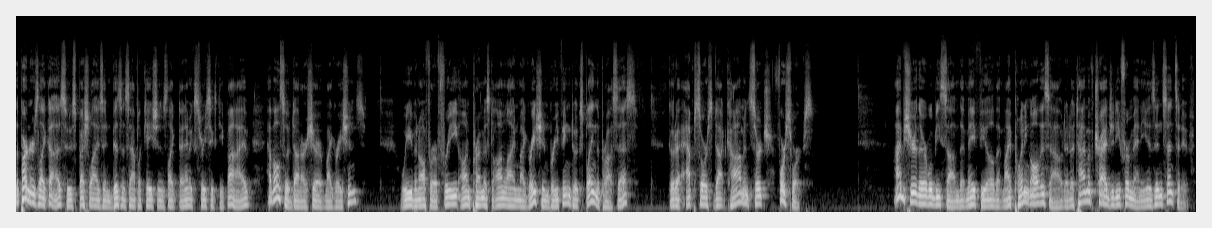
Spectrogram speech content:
The partners like us, who specialize in business applications like Dynamics 365, have also done our share of migrations. We even offer a free on premise to online migration briefing to explain the process. Go to appsource.com and search ForceWorks. I'm sure there will be some that may feel that my pointing all this out at a time of tragedy for many is insensitive.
